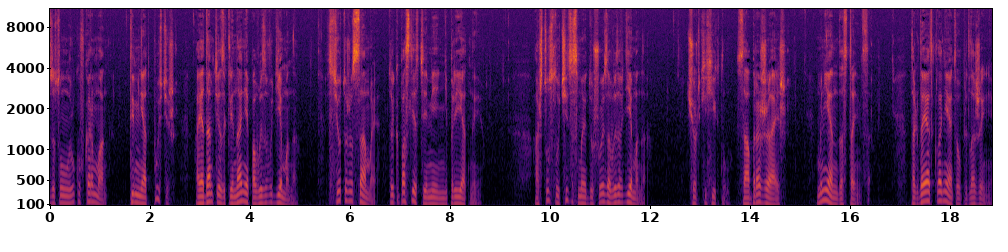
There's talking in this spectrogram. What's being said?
засунул руку в карман. Ты меня отпустишь, а я дам тебе заклинание по вызову демона. Все то же самое, только последствия менее неприятные. А что случится с моей душой за вызов демона? Черт хихикнул. Соображаешь. Мне она достанется. Тогда я отклоняю твое предложение.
